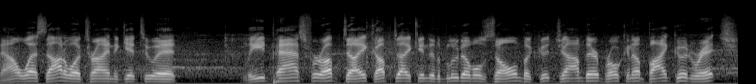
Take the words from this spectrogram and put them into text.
Now West Ottawa trying to get to it. Lead pass for Updike. Updike into the Blue Devils zone, but good job there. Broken up by Goodrich.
